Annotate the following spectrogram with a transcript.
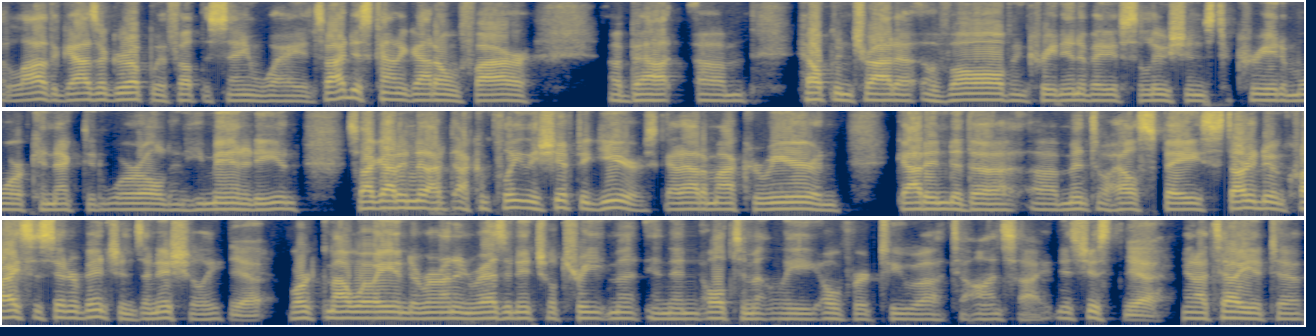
A lot of the guys I grew up with felt the same way. And so I just kind of got on fire about um, helping try to evolve and create innovative solutions to create a more connected world and humanity. And so I got into, I, I completely shifted gears, got out of my career and got into the uh, mental health space, started doing crisis interventions initially. Yeah. Worked my way into running residential treatment and then ultimately over to, uh, to onsite. And it's just, yeah. And I tell you to,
